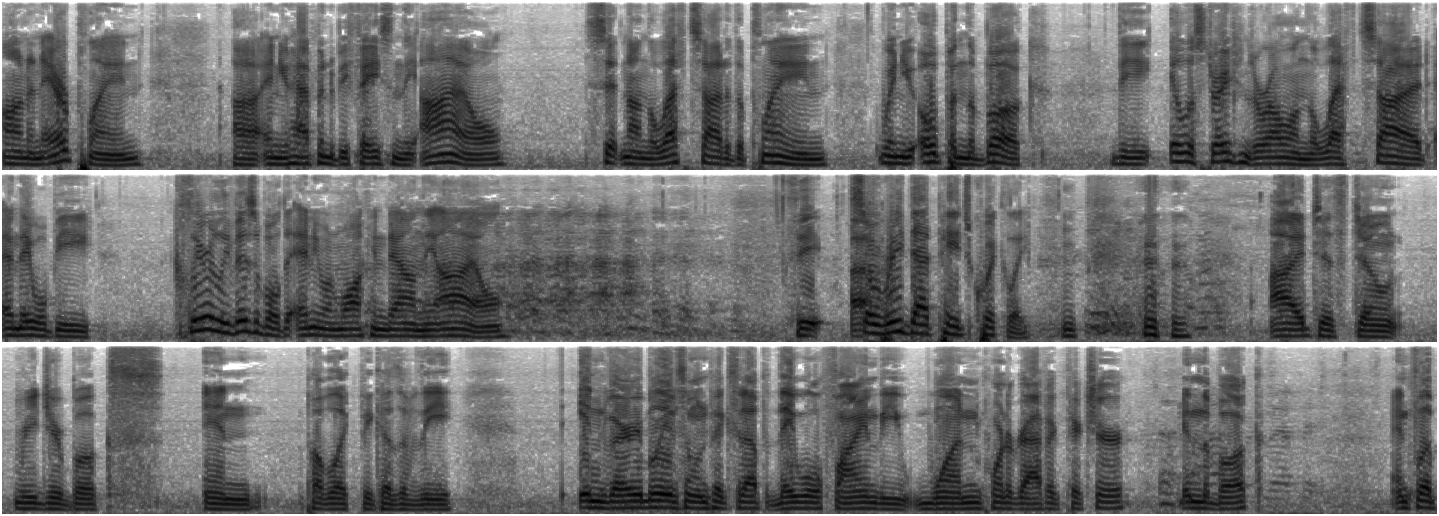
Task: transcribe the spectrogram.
on an airplane, uh, and you happen to be facing the aisle, sitting on the left side of the plane, when you open the book, the illustrations are all on the left side, and they will be clearly visible to anyone walking down the aisle. See, So read that page quickly. I just don't read your books in public because of the invariably if someone picks it up they will find the one pornographic picture in the book and flip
